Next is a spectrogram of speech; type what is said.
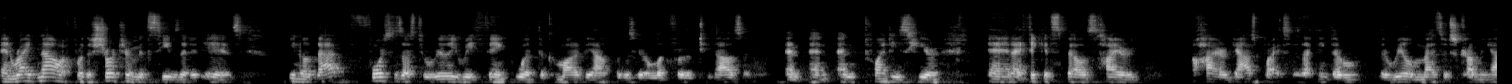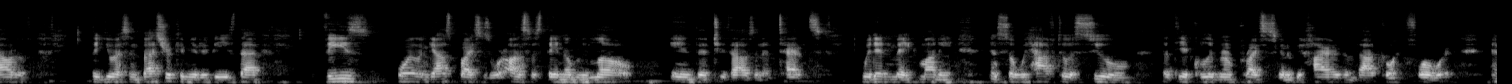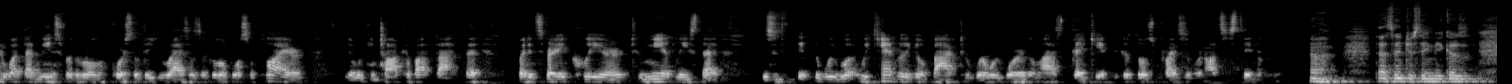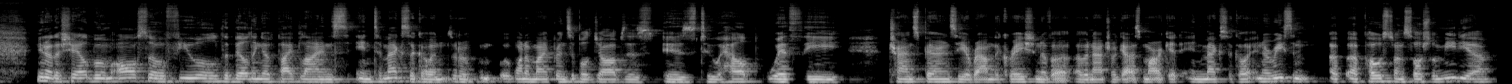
and right now, for the short term, it seems that it is. You know, that forces us to really rethink what the commodity outlook is going to look for the 2000s and, and, and 20s here. And I think it spells higher higher gas prices. I think the, the real message coming out of the US investor community is that these oil and gas prices were unsustainably low in the 2010s. We didn't make money. And so we have to assume that the equilibrium price is going to be higher than that going forward. And what that means for the role, of course, of the U.S. as a global supplier, you know, we can talk about that. But but it's very clear to me, at least, that is, we we can't really go back to where we were the last decade because those prices were not sustainable. Uh, that's interesting because, you know, the shale boom also fueled the building of pipelines into Mexico, and sort of one of my principal jobs is is to help with the transparency around the creation of a, of a natural gas market in Mexico. In a recent a, a post on social media,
